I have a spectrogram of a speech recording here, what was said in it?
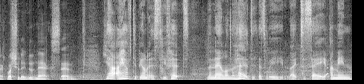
Like, what should I do next? And Yeah, I have to be honest. You've hit the nail on the head, as we like to say. I mean,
